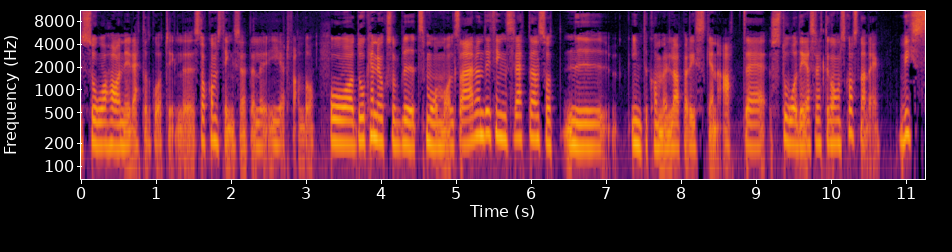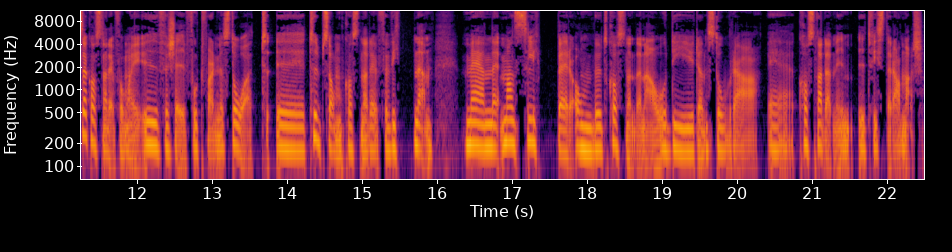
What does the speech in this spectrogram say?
så har ni rätt att gå till eh, Stockholms tingsrätt eller i ert fall då. Och då kan det också bli ett småmålsärende i tingsrätten så att ni inte kommer löpa risken att eh, stå deras rättegångskostnader. Vissa kostnader får man ju i och för sig fortfarande stå, eh, typ som kostnader för vittnen. Men man slipper ombudskostnaderna och det är ju den stora eh, kostnaden i, i tvister annars.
